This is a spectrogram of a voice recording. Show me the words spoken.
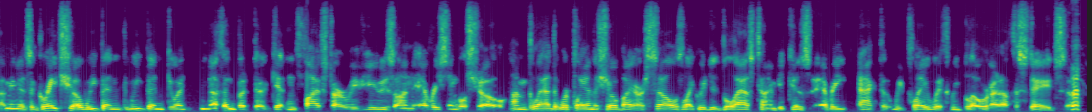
I mean, it's a great show. We've been we've been doing nothing but uh, getting five star reviews on every single show. I'm glad that we're playing the show by ourselves like we did the last time because every act that we play with, we blow right off the stage. So.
